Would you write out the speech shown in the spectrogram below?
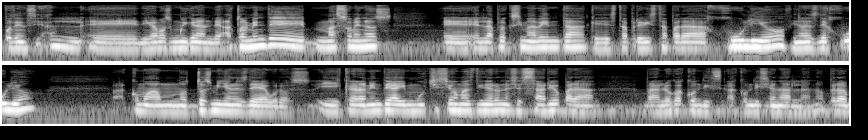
potencial, eh, digamos, muy grande. Actualmente, más o menos, eh, en la próxima venta, que está prevista para julio, finales de julio, como a unos 2 millones de euros. Y claramente hay muchísimo más dinero necesario para para luego acondicionarla, ¿no? Pero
